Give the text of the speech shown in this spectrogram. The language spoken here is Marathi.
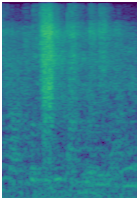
想说的非常有意思。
